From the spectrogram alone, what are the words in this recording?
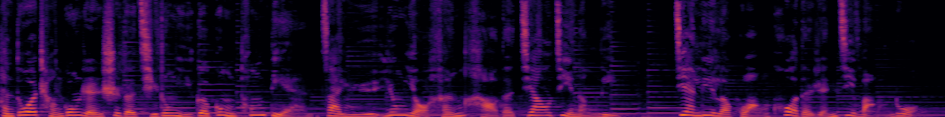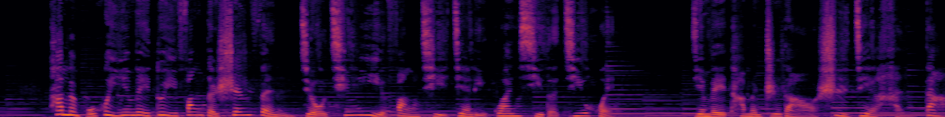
很多成功人士的其中一个共通点在于拥有很好的交际能力，建立了广阔的人际网络。他们不会因为对方的身份就轻易放弃建立关系的机会，因为他们知道世界很大，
